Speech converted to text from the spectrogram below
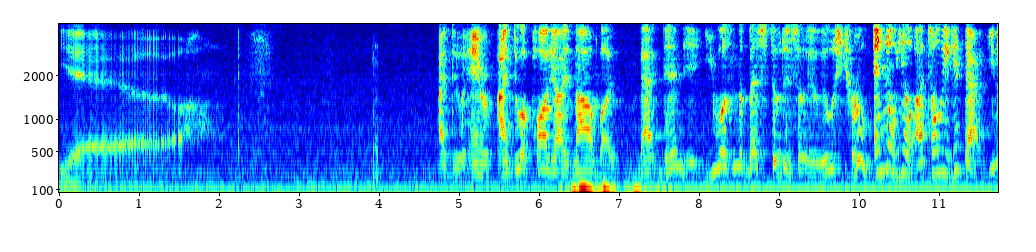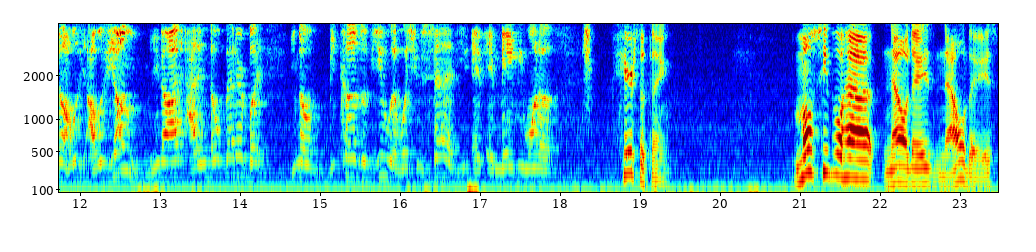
yeah. I do, and I do apologize now, but back then it, you wasn't the best student, so it, it was true. And no, yo, I totally get that. You know, I was I was young. You know, I, I didn't know better, but you know, because of you and what you said, it, it made me want to. Here's the thing. Most people have nowadays nowadays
